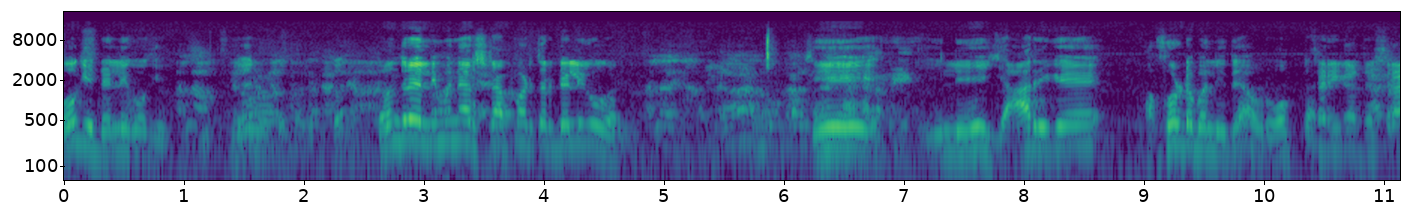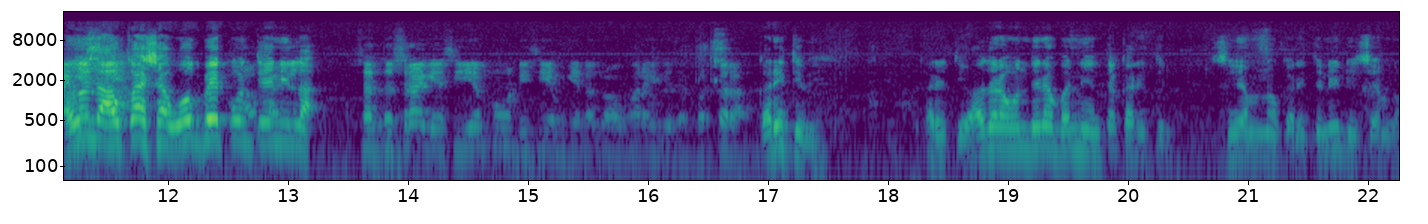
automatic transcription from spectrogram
ಹೋಗಿ ಡೆಲ್ಲಿಗೆ ಹೋಗಿ. ಏನು ತೊಂದರೆ ಇಲ್ಲ. ನಿಮ್ಮನ್ನ ಯಾರು ಸ್ಟಾಪ್ ಮಾಡ್ತಾರೆ? ಡೆಲ್ಲಿಗೆ ಹೋಗೋರು. ಈ ಇಲ್ಲಿ ಯಾರಿಗೆ ಅಫೋರ್ಡಬಲ್ ಇದೆ ಅವ್ರು ಹೋಗ್ತಾರೆ. ಸರ್ ಈಗ ದಸರಾ ಅದೊಂದು ಅವಕಾಶ. ಹೋಗ್ಬೇಕು ಅಂತೇನಿಲ್ಲ ಕರಿತೀವಿ. ಕರಿತೀವಿ. ಅದರ ಒಂದಿನ ಬನ್ನಿ ಅಂತ ಕರಿತೀನಿ. ಸಿ ಎಮ್ನು ಕರಿತೀನಿ ಡಿ ಸಿ ಎಂನೂ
